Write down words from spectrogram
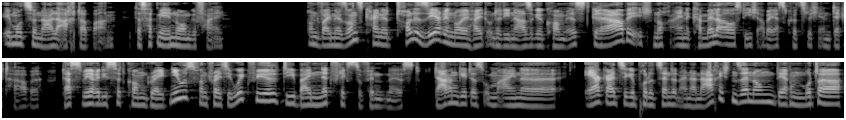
emotionale Achterbahnen. Das hat mir enorm gefallen. Und weil mir sonst keine tolle Serienneuheit unter die Nase gekommen ist, grabe ich noch eine Kamelle aus, die ich aber erst kürzlich entdeckt habe. Das wäre die Sitcom Great News von Tracy Wickfield, die bei Netflix zu finden ist. Darin geht es um eine ehrgeizige Produzentin einer Nachrichtensendung, deren Mutter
